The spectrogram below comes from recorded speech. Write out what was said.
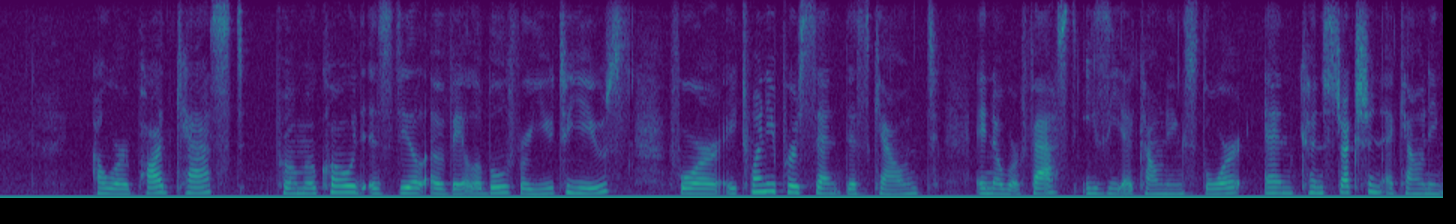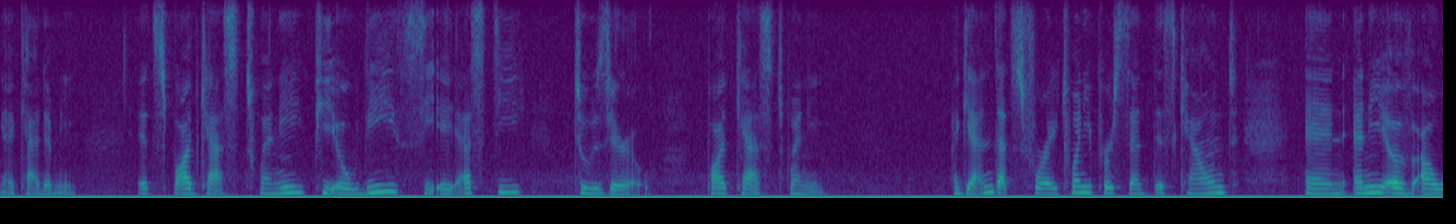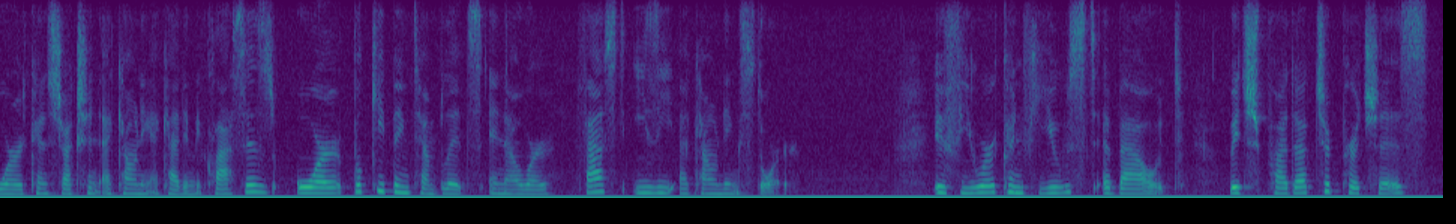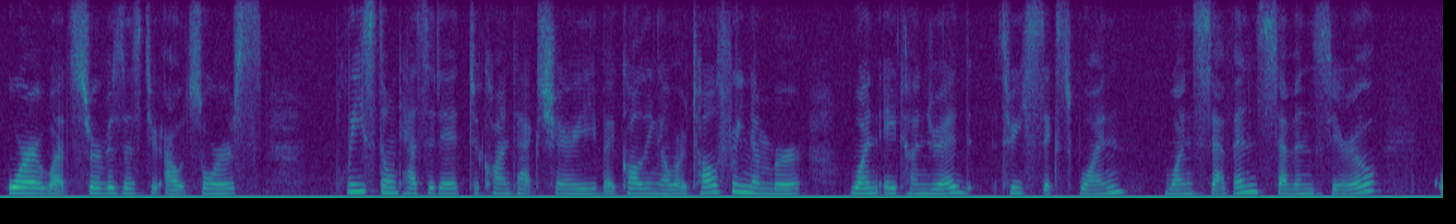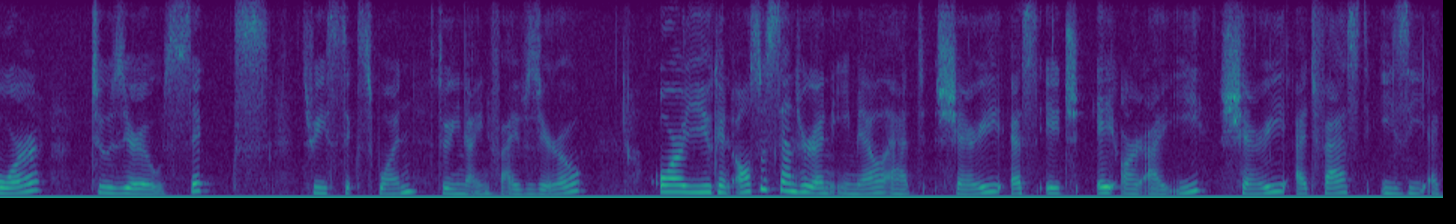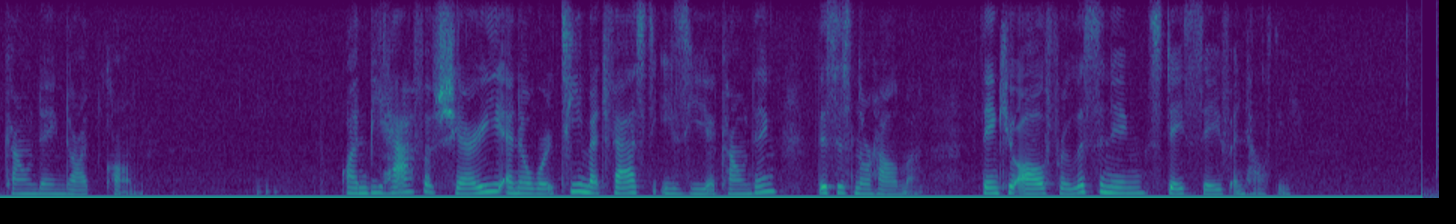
Our podcast promo code is still available for you to use for a 20% discount in our Fast Easy Accounting Store and Construction Accounting Academy. It's podcast 20 P O D C A S T 20 podcast 20. Again, that's for a 20% discount in any of our Construction Accounting Academy classes or bookkeeping templates in our Fast Easy Accounting Store. If you are confused about which product to purchase or what services to outsource, please don't hesitate to contact Sharie by calling our toll free number 1 800 361 1770 or 206 361 3950 or you can also send her an email at sharie s-h-a-r-i-e sharie at fasteasyaccounting.com on behalf of Sharie and our team at Fast Easy Accounting, this is Norhalma. Thank you all for listening. Stay safe and healthy.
